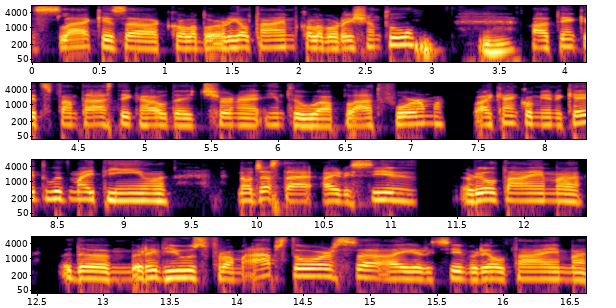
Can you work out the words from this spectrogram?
Slack is a collabor- real-time collaboration tool. Mm-hmm. I think it's fantastic how they turn it into a platform. I can communicate with my team. Not just that, I receive real-time uh, the reviews from app stores. Uh, I receive real-time uh,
